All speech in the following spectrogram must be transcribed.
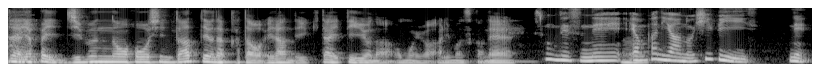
じゃあ、やっぱり。り自分の方針と合ったような方を選んでいきたいっていうような思いはありますかね。そうですね。うんやっぱりあの、日々、ね、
